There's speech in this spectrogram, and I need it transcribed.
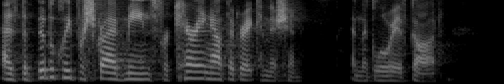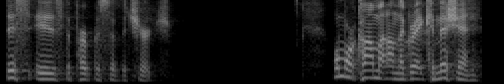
as the biblically prescribed means for carrying out the Great Commission and the glory of God. This is the purpose of the church. One more comment on the Great Commission.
